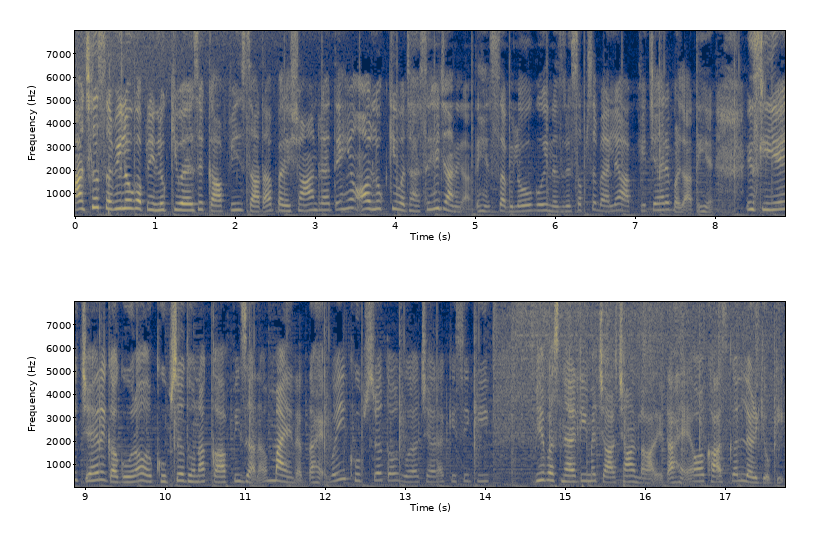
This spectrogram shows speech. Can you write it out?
आजकल सभी लोग अपने लुक की वजह से काफ़ी ज़्यादा परेशान रहते हैं और लुक की वजह से ही जाने जाते हैं। सभी लोगों की नज़रें सबसे पहले आपके चेहरे पर जाती है। इसलिए चेहरे का गोरा और खूबसूरत होना काफ़ी ज़्यादा मायने रखता है। वही खूबसूरत और गोरा चेहरा किसी की भी पर्सनैलिटी में चार चाँद लगा देता है और ख़ासकर लड़कियों की।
